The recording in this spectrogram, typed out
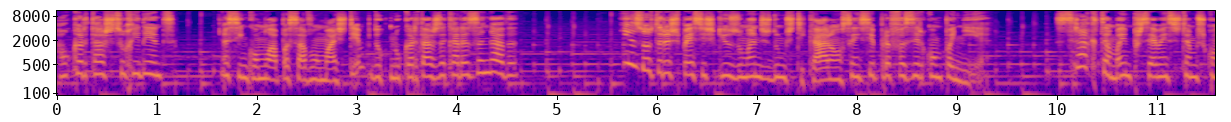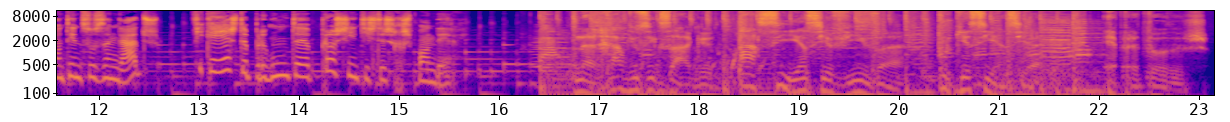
ao cartaz sorridente, assim como lá passavam mais tempo do que no cartaz da cara zangada. E as outras espécies que os humanos domesticaram sem ser para fazer companhia? Será que também percebem se estamos contentes ou zangados? Fica esta pergunta para os cientistas responderem. Na Rádio ZigZag há ciência viva, porque a ciência é para todos.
